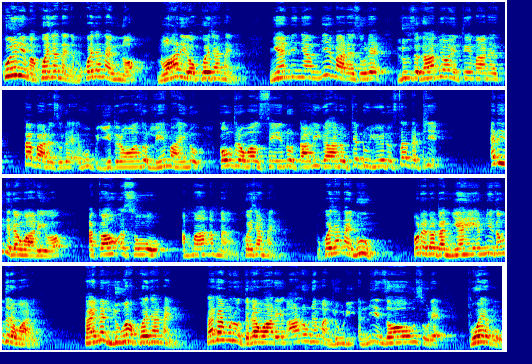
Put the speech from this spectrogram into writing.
ခွေးတွေမှာခွဲခြားနိုင်တာမခွဲခြားနိုင်ဘူးနော်နွားတွေရောခွဲခြားနိုင်တာဉာဏ်ပညာမြင့်ပါတယ်ဆိုတော့လူစကားပြောရင်တင်ပါတယ်တတ်ပါတယ်ဆိုတော့အခုရေတတော်ဝါဆိုလင်းမိုင်းတို့ကုန်းတတော်ဝါစင်တို့တာလိကာတို့ကြက်တူရွေးတို့စတဲ့ဖြစ်အဲ့ဒီတတော်ဝါတွေရောအကောင်းအဆိုးအမှားအမှန်ခွဲခြားနိုင်တာ မခွဲခြားနိုင်ဘူးဟုတ်တယ်တော့ဒါဉာဏ်ရင်အမြင့်ဆုံးတတော်ဝါတွေဒါပေမဲ့လူကခွဲခြားနိုင်တယ်ဒါကြောင့်မလို့တတော်ဝါတွေအားလုံးထဲမှာလူဒီအမြင့်ဆုံးဆိုတဲ့ဘွဲကို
